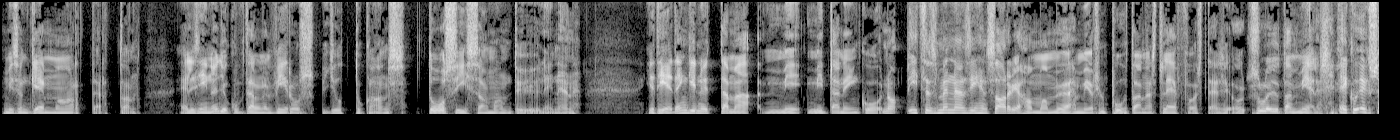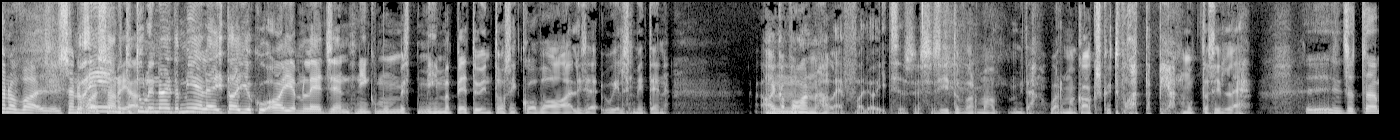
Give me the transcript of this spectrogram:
missä on Gemma Arterton. Eli siinä on joku tällainen virusjuttu kanssa, tosi samantyylinen – ja tietenkin nyt tämä, mi, mitä niin kuin, no itse asiassa mennään siihen sarjahommaan myöhemmin, jos nyt puhutaan näistä leffoista. Sulla on jotain mielessä? Eikö, eikö sano vaan, sano no vaan ei, sarja? mutta tuli näitä mieleen, tai joku I Am Legend, niin kuin mun mielestä, mihin mä petyin tosi kovaa, eli se Will Smithin aika mm. vanha leffa jo itse asiassa. Siitä on varmaan, mitä, varmaan 20 vuotta pian, mutta silleen. Tota,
